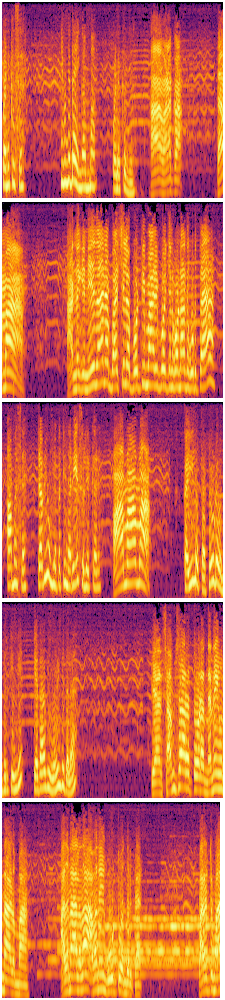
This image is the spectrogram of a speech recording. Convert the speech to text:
வணக்கம் சார் இவங்க எங்க அம்மா வணக்கங்க ஆ வணக்கம் ஏமா அன்னைக்கு நீ தானே பஸ்ல பொட்டி மாறி போச்சுன்னு கொண்டாந்து கொடுத்த ஆமா சார் ரவி உங்களை பத்தி நிறைய சொல்லிருக்காரு ஆமா ஆமா கையில தட்டோட வந்திருக்கீங்க? ஏதாவது வேண்டுதலா? என் சம்சாரத்தோட நினைவு நாளுமா அதனாலதான் அவனையும் கூட்டு வந்திருக்கேன். வரட்டுமா?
